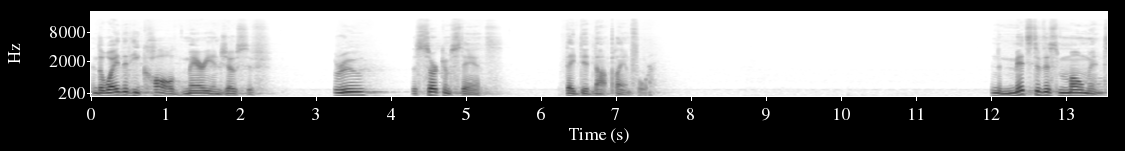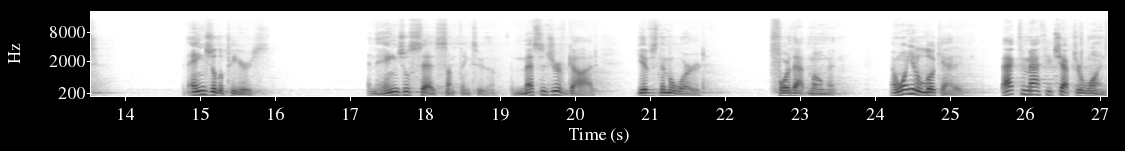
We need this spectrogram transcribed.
and the way that He called Mary and Joseph through the circumstance they did not plan for. In the midst of this moment, An angel appears, and the angel says something to them. The messenger of God gives them a word for that moment. I want you to look at it. Back to Matthew chapter 1.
